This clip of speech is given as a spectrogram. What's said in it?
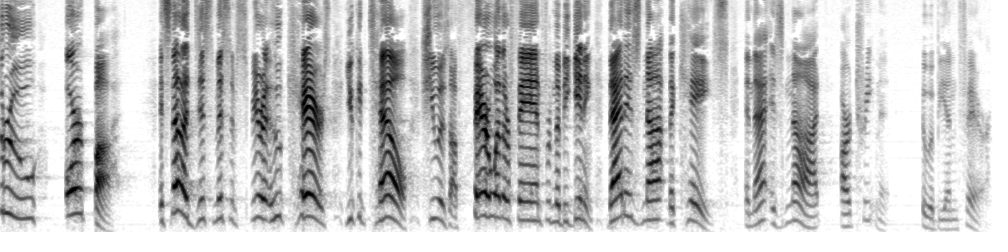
through Orpah? It's not a dismissive spirit. Who cares? You could tell she was a fair weather fan from the beginning. That is not the case. And that is not our treatment. It would be unfair.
